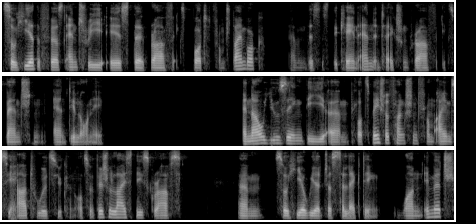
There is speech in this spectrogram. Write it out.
So here the first entry is the graph exported from Steinbock. And this is the KNN interaction graph, expansion, and Delaunay. And now using the um, plot spatial function from imcRtools, you can also visualize these graphs. Um, so here we are just selecting one image.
